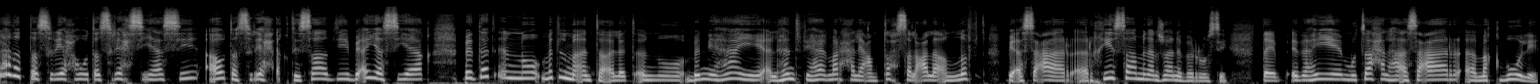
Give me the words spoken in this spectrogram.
هذا التصريح هو تصريح سياسي أو تصريح اقتصادي؟ بأي سياق؟ بالذات إنه مثل ما أنت قلت إنه بالنهاية الهند في هاي المرحلة عم تحصل على النفط بأسعار رخيصة من الجانب الروسي. طيب إذا هي متاح لها أسعار مقبولة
